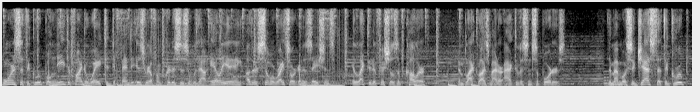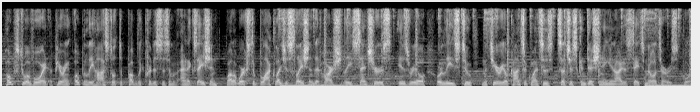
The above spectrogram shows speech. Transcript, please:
warns that the group will need to find a way to defend Israel from criticism without alienating other civil rights organizations, elected officials of color, and Black Lives Matter activists and supporters. The memo suggests that the group hopes to avoid appearing openly hostile to public criticism of annexation while it works to block legislation that harshly censures Israel or leads to material consequences such as conditioning United States military support.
